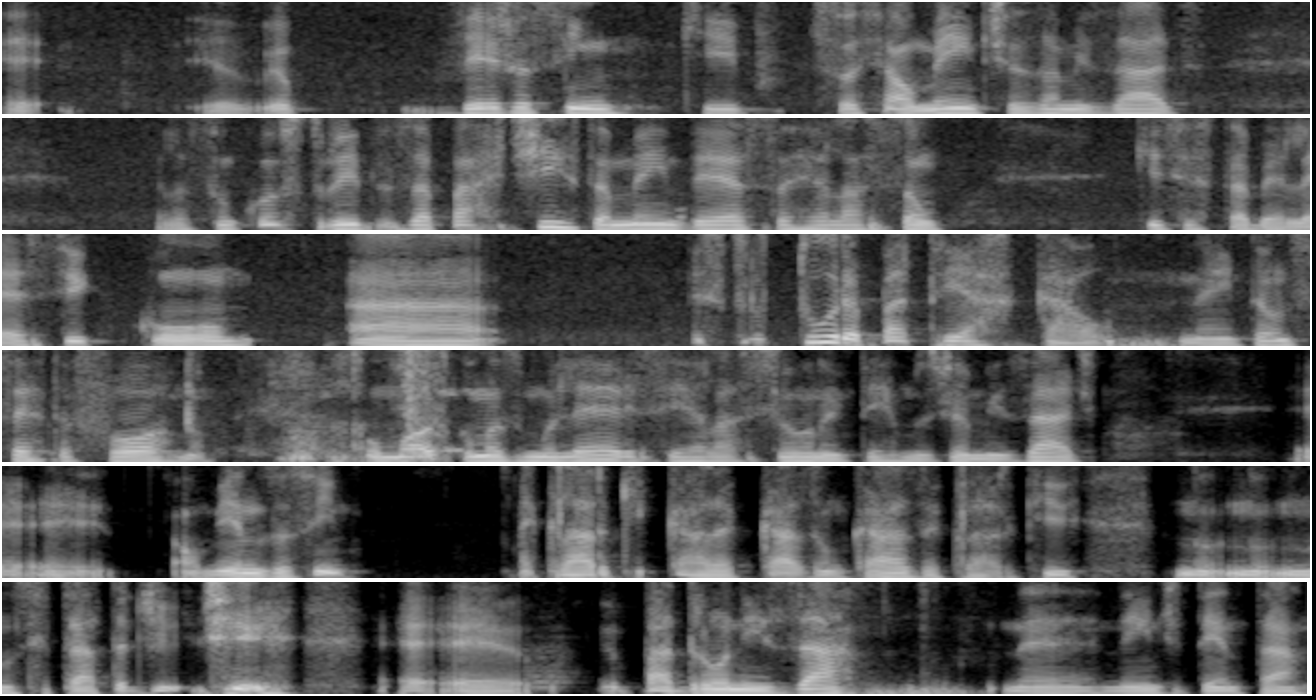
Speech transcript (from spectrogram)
é, eu, eu vejo assim que socialmente as amizades elas são construídas a partir também dessa relação que se estabelece com a estrutura patriarcal, né? Então, de certa forma, o modo como as mulheres se relacionam em termos de amizade, é, é, ao menos assim, é claro que cada caso é um caso, é claro que não, se trata de, de é, é, padronizar, né? Nem de tentar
